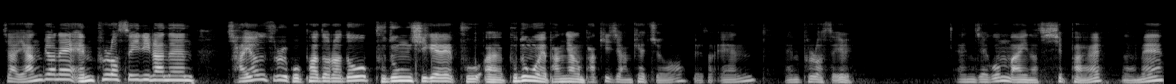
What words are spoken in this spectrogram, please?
자, 양변에 n 플러스 1이라는 자연수를 곱하더라도 부등식의 부, 아, 부등호의 방향은 바뀌지 않겠죠. 그래서 n, n 플러스 1, n제곱 마이너스 18, 그 다음에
